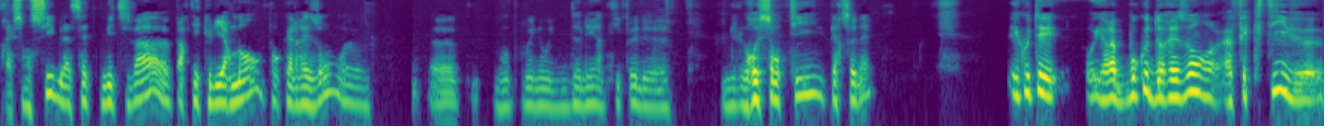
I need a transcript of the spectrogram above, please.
très sensible à cette mitzvah euh, particulièrement. Pour quelle raison euh, Vous pouvez nous donner un petit peu de, de ressenti personnel? Écoutez, il y aurait beaucoup de raisons affectives,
